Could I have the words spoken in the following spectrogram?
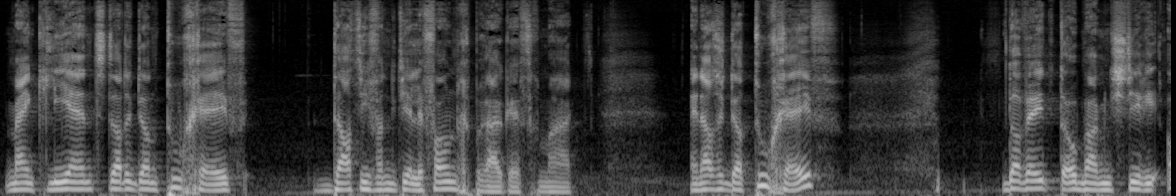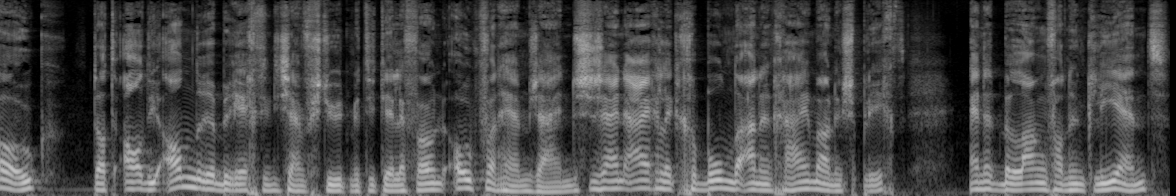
mijn cliënt, dat ik dan toegeef dat hij van die telefoon gebruik heeft gemaakt. En als ik dat toegeef, dan weet het Openbaar Ministerie ook dat al die andere berichten die zijn verstuurd met die telefoon ook van hem zijn. Dus ze zijn eigenlijk gebonden aan hun geheimhoudingsplicht en het belang van hun cliënt.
